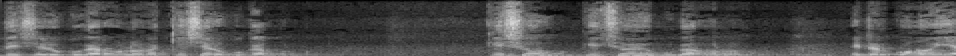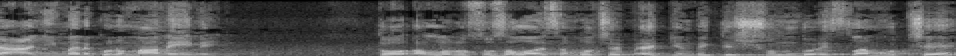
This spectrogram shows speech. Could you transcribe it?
দেশের উপকার হলো না কিসের উপকার হলো? কিছু কিছুই উপকার হলো না। এটার কোনো ইয়া আনি মানে কোনো মানেই নেই। তো আল্লাহ রসুল সাল্লাহ ইসলাম বলছে একজন ব্যক্তির সুন্দর ইসলাম হচ্ছে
